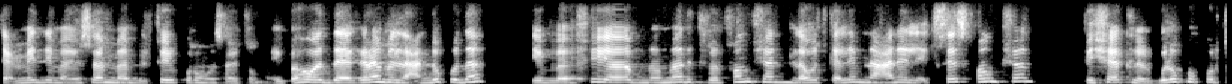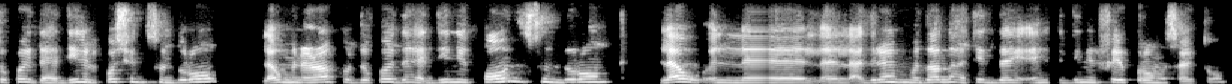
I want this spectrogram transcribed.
تعمل لي ما يسمى بال pheochromocytoma يبقى هو ال diagram اللي عندكم ده يبقى فيه abnormality في ال function لو اتكلمنا عن ال excess function في شكل ال glucocorticoid هيديني ال Cushing syndrome لو mineralocorticoid هيديني Conn's syndrome لو ال adrenal medulla هتدي هتديني ال pheochromocytoma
